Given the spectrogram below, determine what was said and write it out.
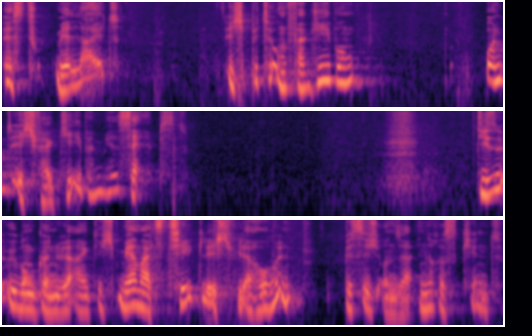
es tut mir leid, ich bitte um Vergebung und ich vergebe mir selbst. Diese Übung können wir eigentlich mehrmals täglich wiederholen, bis sich unser inneres Kind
